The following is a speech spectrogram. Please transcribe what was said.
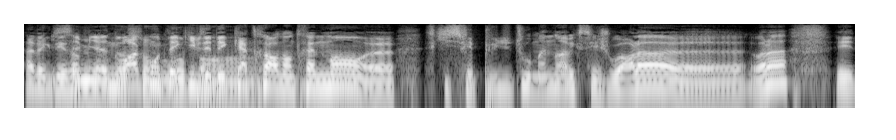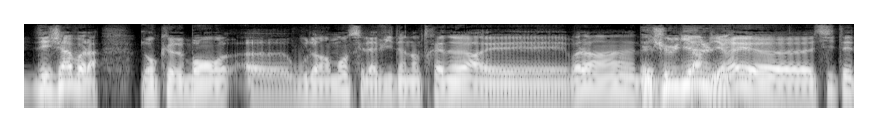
avec Il des mis nous racontait qu'il faisait des en- 4 heures d'entraînement, euh, ce qui se fait plus du tout maintenant avec ces joueurs-là. euh, voilà. Et déjà, voilà. Donc euh, bon, euh, au bout d'un moment, c'est la vie d'un entraîneur et voilà. Hein, Et Julien, lui- viré, euh, si t'es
